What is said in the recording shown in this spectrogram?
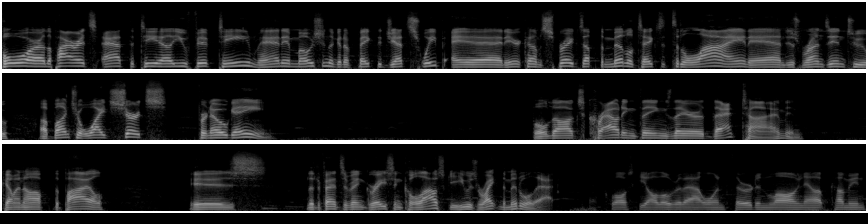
for the Pirates at the TLU 15. Man in motion. They're going to fake the jet sweep. And here comes Spriggs up the middle, takes it to the line, and just runs into a bunch of white shirts for no gain. Bulldogs crowding things there that time. And coming off the pile is the defensive end Grayson Kolowski. He was right in the middle of that. Yeah, Kowalski all over that one. Third and long now upcoming.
